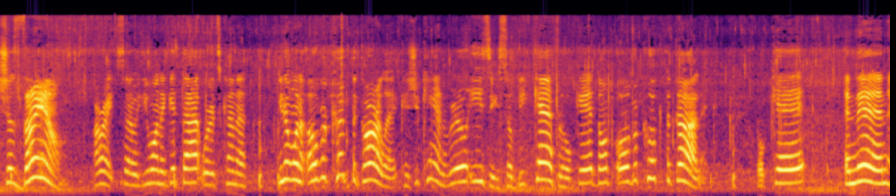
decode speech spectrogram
Shazam! Alright, so you want to get that where it's kind of you don't want to overcook the garlic because you can real easy. So be careful, okay? Don't overcook the garlic. Okay? And then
